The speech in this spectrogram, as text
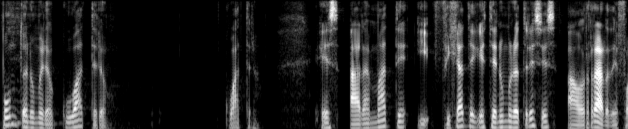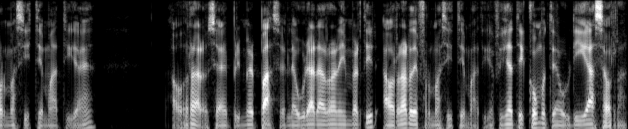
Punto número 4, 4, es armate, y fíjate que este número 3 es ahorrar de forma sistemática, ¿eh? ahorrar. O sea, el primer paso es laburar, ahorrar e invertir, ahorrar de forma sistemática. Fíjate cómo te obligas a ahorrar.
